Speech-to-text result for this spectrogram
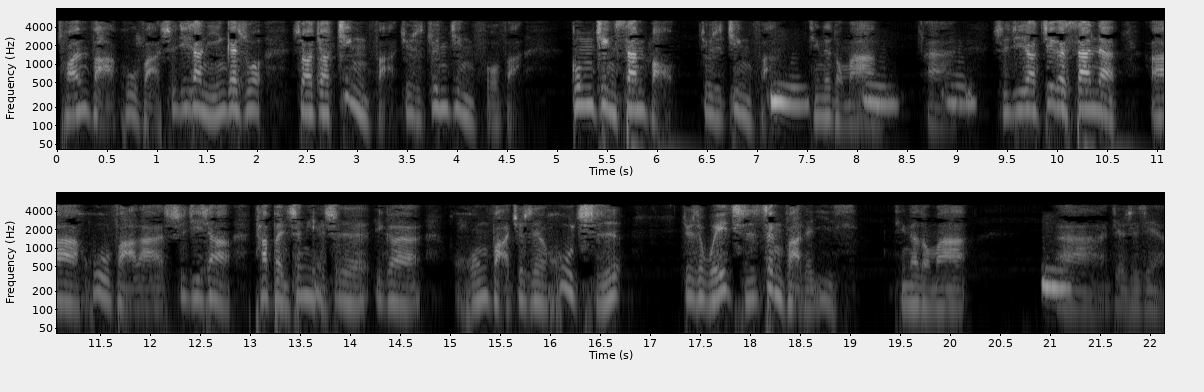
传法、护法，实际上你应该说说叫敬法，就是尊敬佛法；恭敬三宝，就是敬法。嗯听得懂吗？嗯啊，嗯实际上这个三呢，啊，护法啦，实际上它本身也是一个弘法，就是护持，就是维持正法的意思，听得懂吗？嗯啊，就是这样。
